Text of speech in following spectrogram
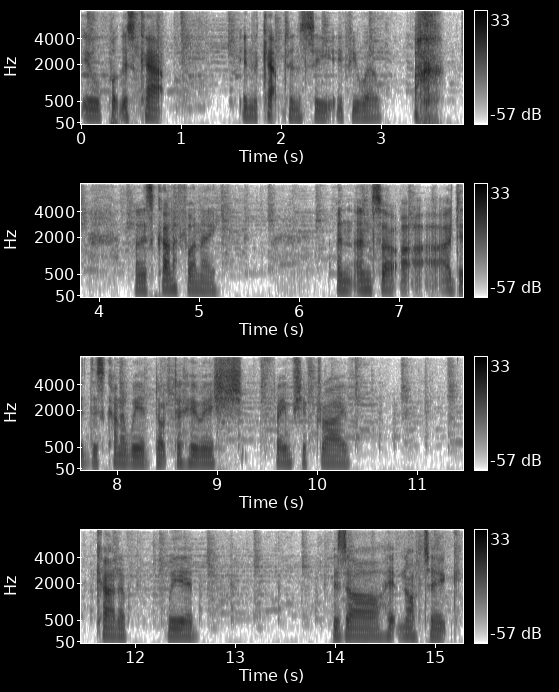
he will put this cat in the captain's seat, if you will, and it's kind of funny. And and so I, I did this kind of weird Doctor Who-ish frameshift drive, kind of weird, bizarre, hypnotic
